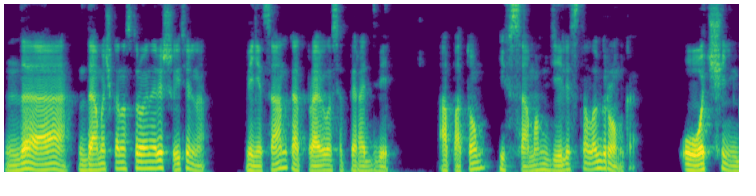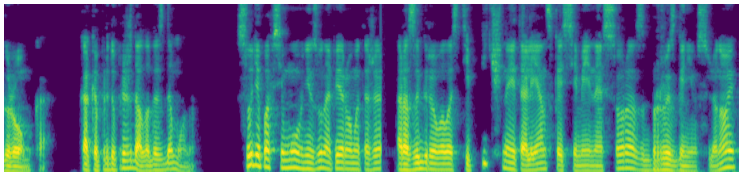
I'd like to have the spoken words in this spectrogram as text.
Да, дамочка настроена решительно. Венецианка отправилась отпирать дверь. А потом и в самом деле стало громко. Очень громко как и предупреждала Дездемона. Судя по всему, внизу на первом этаже разыгрывалась типичная итальянская семейная ссора с брызганием слюной,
